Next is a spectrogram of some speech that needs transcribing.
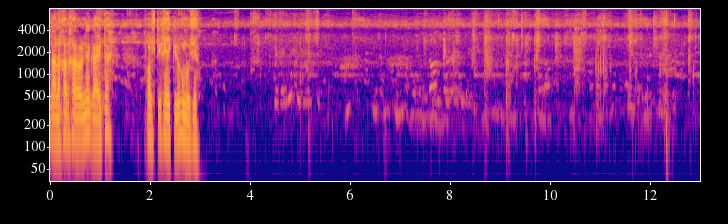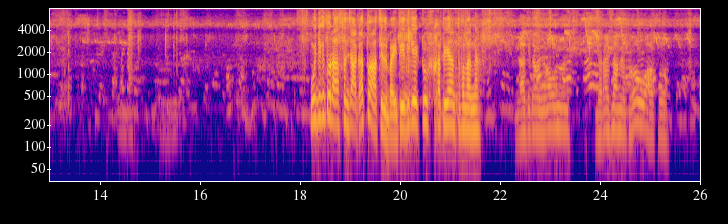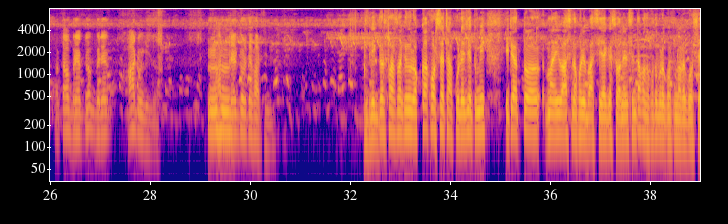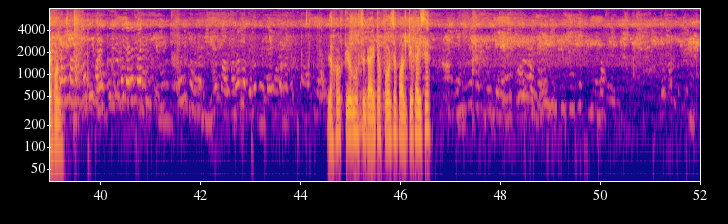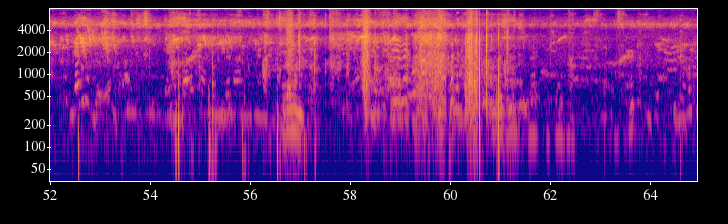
না রাখার কারণে গাড়িটা ফলটি খেয়ে কীরকম হয়েছে। ওইদিকে তো রাস্তার জায়গা তো আছিল ভাই, তো এদিকে একটু খাটিয়ে আনতে পারলাম না। কি তাও ধরাইছিলাম ও আসো একটা ব্রেক তো ব্রেক হার্ট হয়ে গেল। আর ব্রেক ধরতে পারছি না। ব্রেক দর ফার্স্ট না কিন্তু রক্ষা করছে ঠাকুরে যে তুমি এটা তো মানে ওয়াস না করে বাঁচিয়ে গেছো অনেক চিন্তা করছ কত বড় ঘটনাটা ঘটছে এখন। দেখো কীরকম হচ্ছে গাড়িটা ফোর্সে পাল্টে খাইছে। ano.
